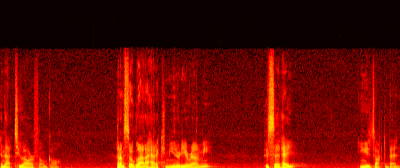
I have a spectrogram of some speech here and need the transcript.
in that two hour phone call. And I'm so glad I had a community around me who said, hey, you need to talk to Ben.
